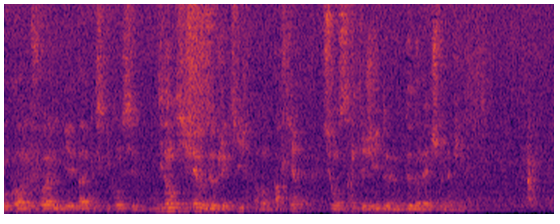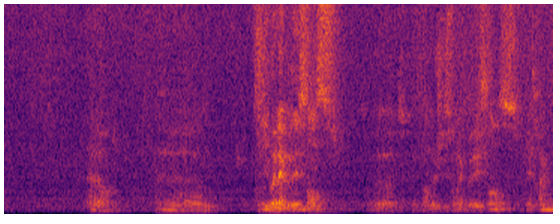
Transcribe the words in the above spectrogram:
Encore une fois, n'oubliez pas que ce qui compte, c'est d'identifier vos objectifs avant de partir sur une stratégie de, de knowledge management Alors, euh, au niveau de la connaissance, euh, parce qu'on parle de gestion de la connaissance, il y a quand même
